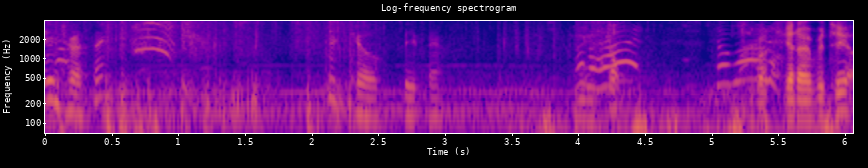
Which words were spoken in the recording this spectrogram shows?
Interesting. Good kill, BP. I'm Stop. hurt. Someone. Got to get over to you.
